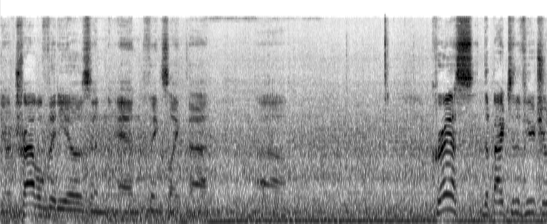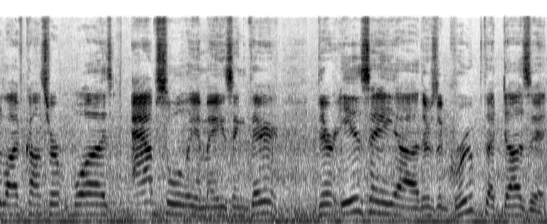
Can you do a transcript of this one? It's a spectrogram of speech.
you know, travel videos and and things like that. Um, Chris, the Back to the Future live concert was absolutely amazing. There, there is a uh, there's a group that does it.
